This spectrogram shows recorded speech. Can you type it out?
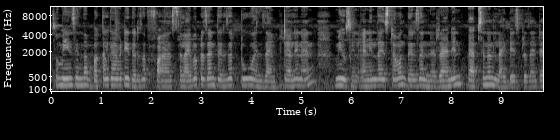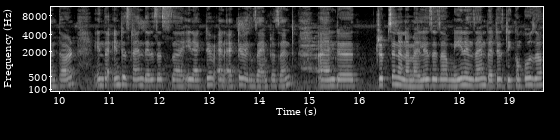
so means in the buccal cavity there is a uh, saliva present there is a two enzyme ptyalin and mucin. And in the stomach there is a rennin pepsin and lipase present. And third in the intestine there is a uh, inactive and active enzyme present. And uh, trypsin and amylase is a main enzyme that is decompose the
